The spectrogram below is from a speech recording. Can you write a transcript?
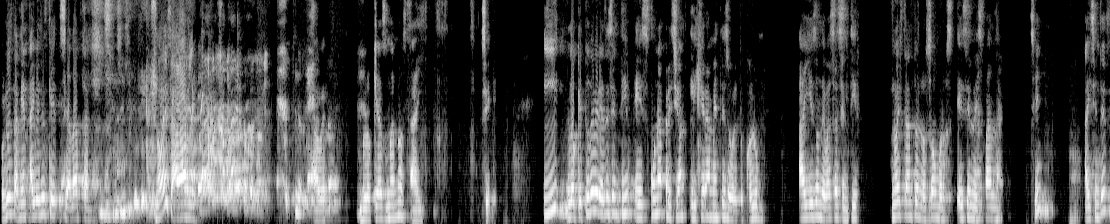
Porque eso también hay veces que se adaptan. No es a darle. A ver. Bloqueas manos ahí. Sí. Y lo que tú deberías de sentir es una presión ligeramente sobre tu columna. Ahí es donde vas a sentir. No es tanto en los hombros, es en la espalda. ¿Sí? ¿Ahí sientes?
